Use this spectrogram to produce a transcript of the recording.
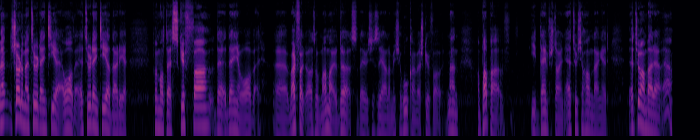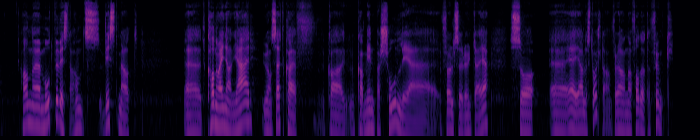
Men sjøl om jeg tror den tida er over, jeg tror den tida der de på en måte er skuffa, den er over. Uh, hvert fall, altså Mamma er jo død, så det er jo ikke så jævla mye hun kan være skuffa over. Men han pappa, i den forstand, jeg tror ikke han lenger Jeg tror han bare ja, han er motbevisst. Han visste med at uh, hva nå enn han gjør, uansett hva, jeg, hva, hva, min personlige følelse rundt det er, så uh, er jeg jævlig stolt av han, for han har fått det til å funke.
